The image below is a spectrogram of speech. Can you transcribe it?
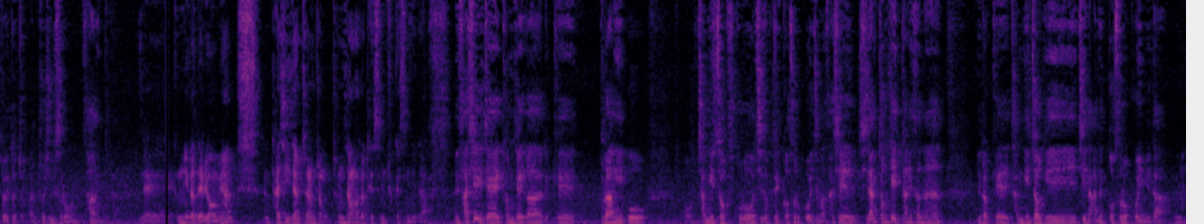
저희도 조금 조심스러운 상황입니다. 네, 금리가 내려오면 다시 이전처럼 좀 정상화가 됐으면 좋겠습니다. 근데 사실 이제 경제가 이렇게 불황이고 어, 장기적으로 지속될 것으로 보이지만 사실 시장 경제 입장에서는 이렇게 장기적이진 않을 것으로 보입니다. 음,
